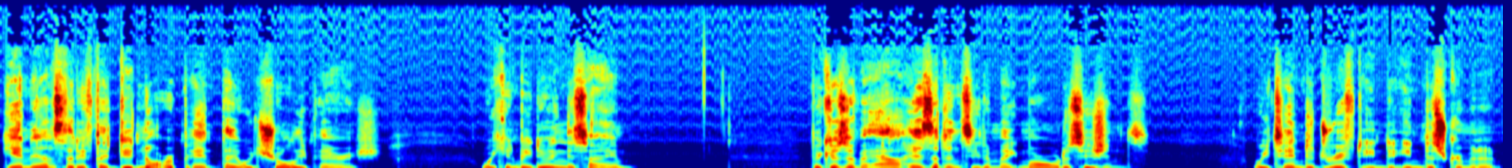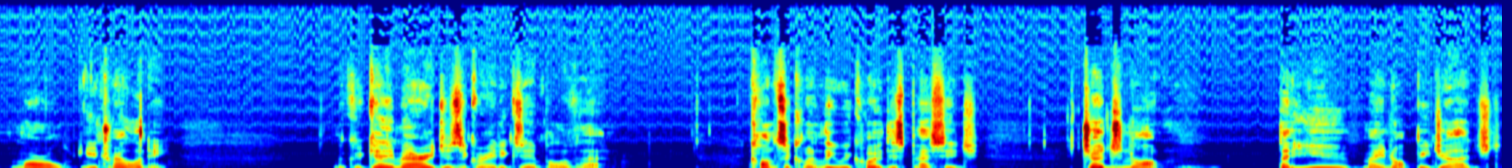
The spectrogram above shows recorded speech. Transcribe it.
He announced that if they did not repent, they would surely perish. We can be doing the same. Because of our hesitancy to make moral decisions, we tend to drift into indiscriminate moral neutrality. Look at gay marriage as a great example of that. Consequently, we quote this passage Judge not, that you may not be judged,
